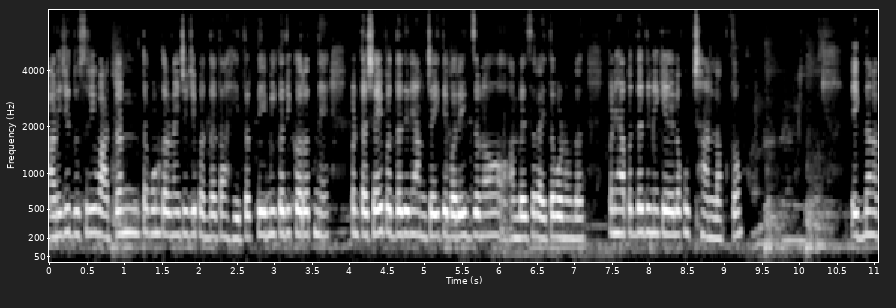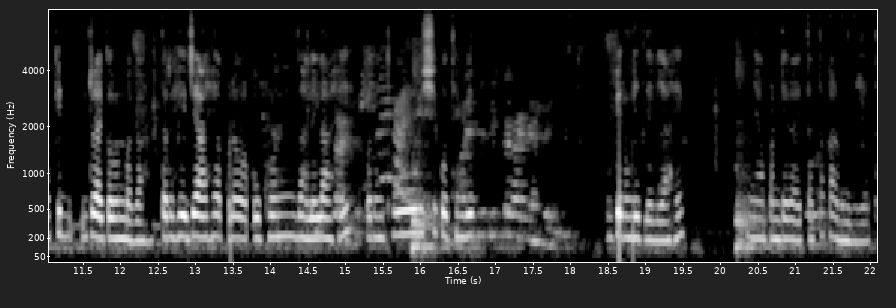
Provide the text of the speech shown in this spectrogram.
आणि जी दुसरी वाटण टाकून करण्याची जी पद्धत आहे तर ते मी कधी करत नाही. पण तशाही पद्धतीने आमच्या इथे बरेच जण आंब्याचं रायतं बनवतात. पण ह्या पद्धतीने केलेलं खूप छान लागतं. एकदा नक्की ट्राय करून बघा. तर हे जे आहे आपलं उकळून झालेलं आहे वरून थोडीशी कोथिंबीर पेरून घेतलेली आहे. आणि आपण ते रायता आता काढून घेऊयात.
